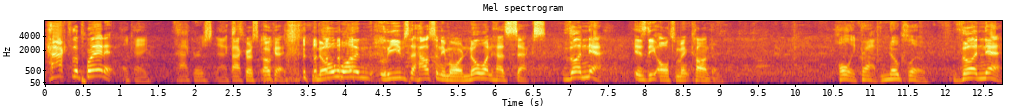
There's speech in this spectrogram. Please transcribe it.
Hack the planet. Okay. Hackers next. Hackers. Yeah. Okay. no one leaves the house anymore. No one has sex. The net is the ultimate condom. Holy crap! No clue. The net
